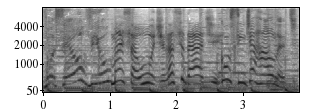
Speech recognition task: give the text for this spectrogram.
Você ouviu Mais saúde na cidade. com Cynthia Howlett.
